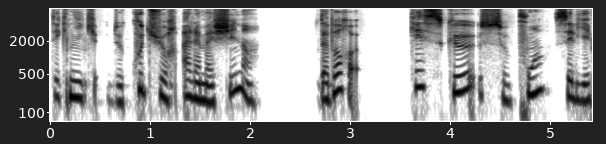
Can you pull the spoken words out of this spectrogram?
technique de couture à la machine. D'abord, qu'est-ce que ce point cellier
